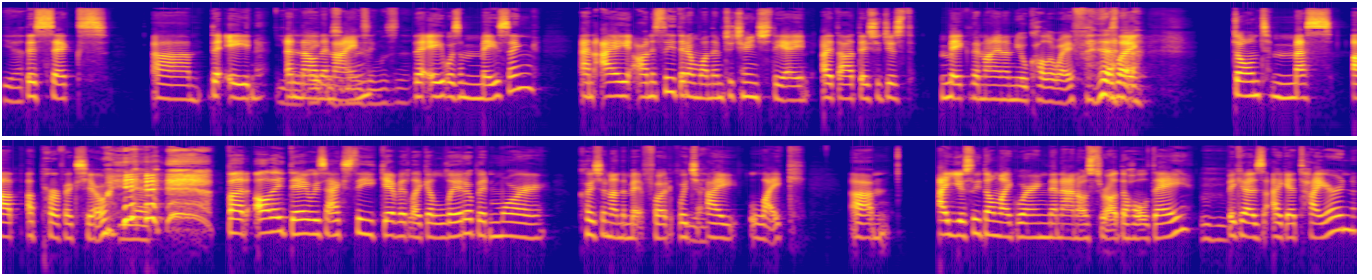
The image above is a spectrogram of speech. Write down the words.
yeah. the six, um, the eight, yeah, and now the nine. Amazing, the eight was amazing, and I honestly didn't want them to change the eight. I thought they should just make the nine a new colorway. It's like, don't mess up a perfect show. Yeah. But all they did was actually give it like a little bit more cushion on the midfoot, which Yeah. I like. Um, I usually don't like wearing the nanos throughout the whole day because I get tired.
